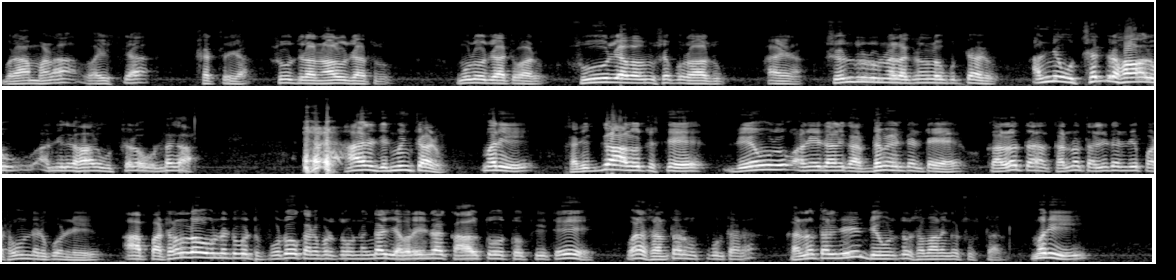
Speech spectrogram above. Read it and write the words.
బ్రాహ్మణ వైశ్య క్షత్రియ. శూద్ర నాలుగు జాతులు. మూడో జాతి వాడు. సూర్యవంశపు రాజు ఆయన. చంద్రుడు ఉన్న లగ్నంలో పుట్టాడు. అన్ని ఉచ్చగ్రహాలు అన్ని గ్రహాలు ఉచ్చలో ఉండగా ఆయన జన్మించాడు. మరి సరిగ్గా ఆలోచిస్తే దేవుడు అనే దానికి అర్థం ఏంటంటే కళ్ళ త కన్న తల్లిదండ్రి పటం ఉందనుకోండి ఆ పటంలో ఉన్నటువంటి ఫోటో కనబడుతూ ఉండగా ఎవరైనా కాలుతో తొక్కితే వాళ్ళ సంతానం ఒప్పుకుంటారా? కన్న తల్లిని దేవుడితో సమానంగా చూస్తారు. మరి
